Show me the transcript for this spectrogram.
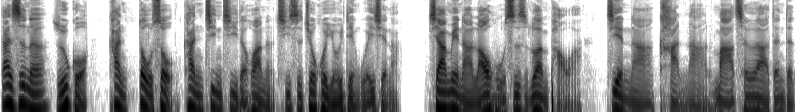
但是呢，如果看斗兽、看竞技的话呢，其实就会有一点危险啊。下面啊，老虎、狮子乱跑啊，剑啊、砍啊、马车啊等等。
